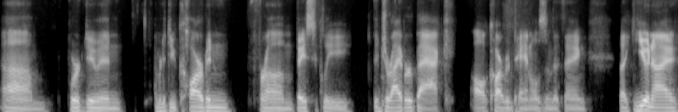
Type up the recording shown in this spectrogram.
Um, we're doing, I'm going to do carbon from basically the driver back, all carbon panels in the thing. Like you and I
